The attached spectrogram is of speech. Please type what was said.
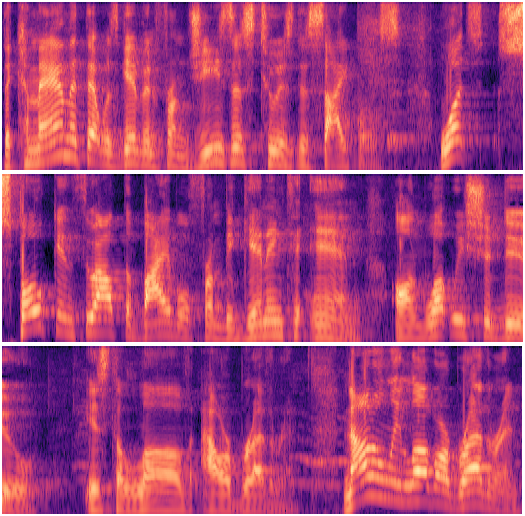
the commandment that was given from Jesus to his disciples, what's spoken throughout the Bible from beginning to end on what we should do is to love our brethren. Not only love our brethren,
